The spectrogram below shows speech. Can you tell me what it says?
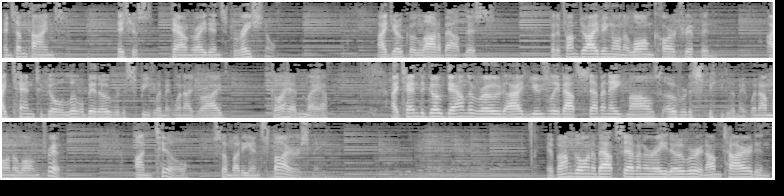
And sometimes it's just downright inspirational. I joke a lot about this, but if I'm driving on a long car trip and I tend to go a little bit over the speed limit when I drive, go ahead and laugh. I tend to go down the road, I usually about seven, eight miles over the speed limit when I'm on a long trip until somebody inspires me. If I'm going about seven or eight over and I'm tired and,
